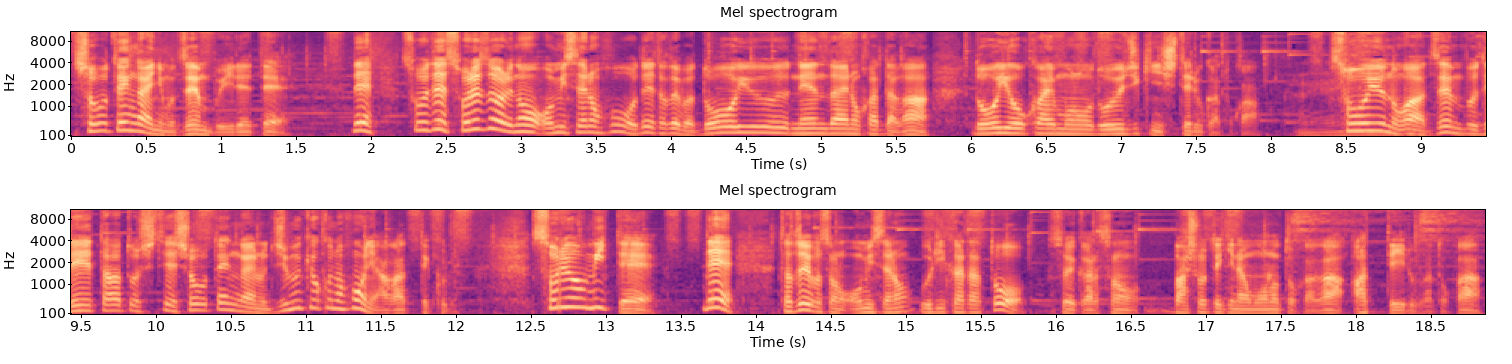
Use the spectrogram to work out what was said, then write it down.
商店街にも全部入れてでそれでそれぞれのお店の方で例えばどういう年代の方がどういうお買い物をどういう時期にしてるかとかそういうのが全部データとして商店街の事務局の方に上がってくる。それを見て、で、例えばそのお店の売り方と、それからその場所的なものとかが合っているかとか、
